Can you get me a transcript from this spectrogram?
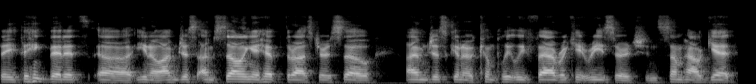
They think that it's, uh, you know, I'm just I'm selling a hip thruster, so I'm just gonna completely fabricate research and somehow get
